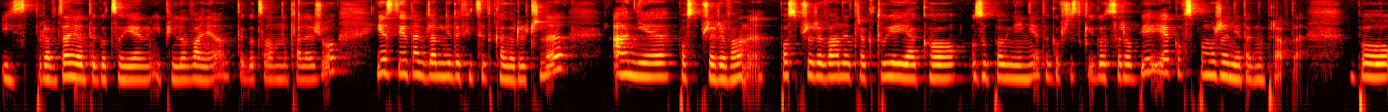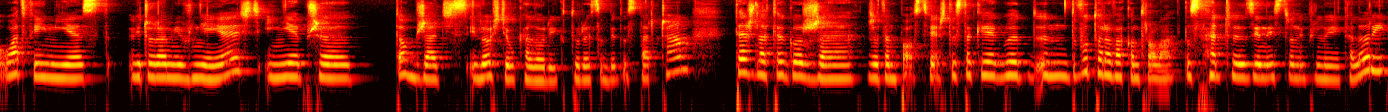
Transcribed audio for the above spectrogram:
i sprawdzania tego, co jem i pilnowania tego, co mam na talerzu, jest jednak dla mnie deficyt kaloryczny, a nie post przerywany. Post przerywany traktuję jako uzupełnienie tego wszystkiego, co robię i jako wspomożenie tak naprawdę, bo łatwiej mi jest wieczorami już nie jeść i nie przedobrzać z ilością kalorii, które sobie dostarczam, też dlatego, że, że ten post, wiesz, to jest takie jakby dwutorowa kontrola. To znaczy, z jednej strony pilnuję kalorii,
